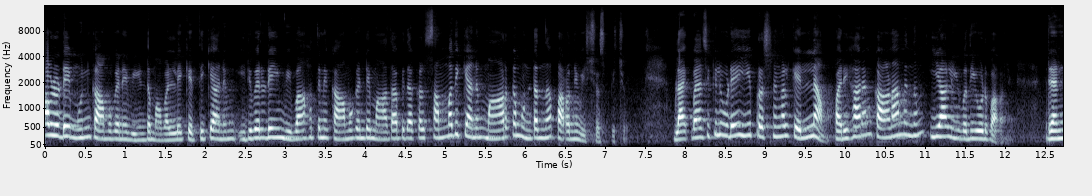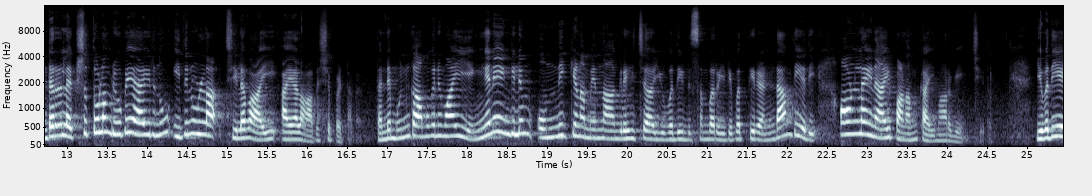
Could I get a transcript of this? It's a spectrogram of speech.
അവളുടെ മുൻ കാമുകനെ വീണ്ടും അവളിലേക്ക് എത്തിക്കാനും ഇരുവരുടെയും വിവാഹത്തിന് കാമുകന്റെ മാതാപിതാക്കൾ സമ്മതിക്കാനും മാർഗമുണ്ടെന്ന് പറഞ്ഞു വിശ്വസിപ്പിച്ചു. ബ്ലാക്ക് മാജിക്കിലൂടെ ഈ പ്രശ്നങ്ങൾക്കെല്ലാം പരിഹാരം കാണാമെന്നും ഇയാൾ യുവതിയോട് പറഞ്ഞു. രണ്ടര ലക്ഷത്തോളം രൂപയായിരുന്നു ഇതിനുള്ള ചിലവായി അയാൾ ആവശ്യപ്പെട്ടത്. തന്റെ മുൻ കാമുകനുമായി എങ്ങനെയെങ്കിലും ഒന്നിക്കണമെന്ന് ആഗ്രഹിച്ച യുവതി ഡിസംബർ ഇരുപത്തിരണ്ടാം തീയതി ഓൺലൈനായി പണം കൈമാറുകയും ചെയ്തു. യുവതിയെ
